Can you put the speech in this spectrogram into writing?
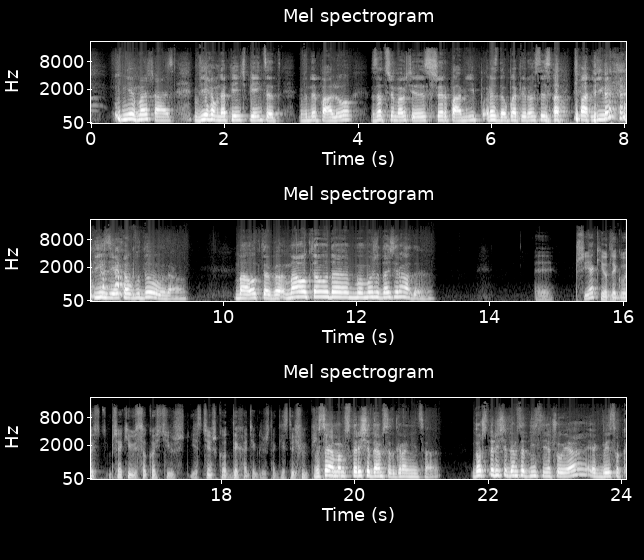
nie ma szans. Wjechał na 5500 w Nepalu, zatrzymał się z szerpami, rozdał papierosy, zapalił i zjechał w dół. No. Mało kto go, mało kto mu da, mo- może dać radę. E, Przy jakiej odległości, przy jakiej wysokości już jest ciężko oddychać, jak już tak jesteśmy Wiesz co, ja mam 4700 granicę. Do 4700 nic nie czuję, jakby jest ok,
